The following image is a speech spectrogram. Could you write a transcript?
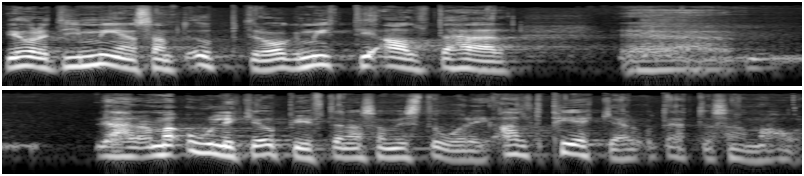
Vi har ett gemensamt uppdrag mitt i allt det här Eh, det här, de här olika uppgifterna som vi står i. Allt pekar åt ett och samma håll.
